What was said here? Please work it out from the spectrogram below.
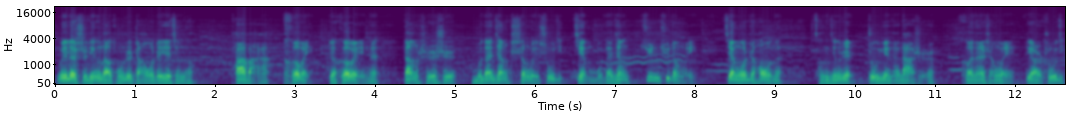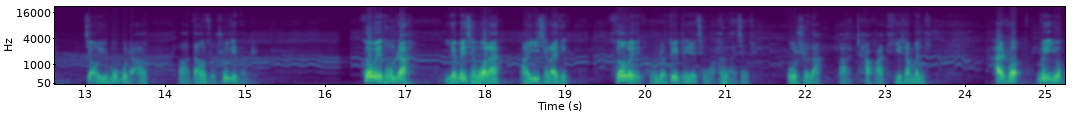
为了使领导同志掌握这些情况，他把啊何伟，这何伟呢，当时是牡丹江省委书记兼牡丹江军区政委，建国之后呢。”曾经任驻越南大使、河南省委第二书记、教育部部长啊、党组书记等职。何伟同志啊，也被请过来啊，一起来听。何伟同志对这些情况很感兴趣，不时的啊插话提上问题，还说为有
